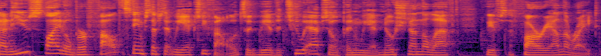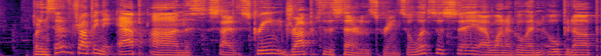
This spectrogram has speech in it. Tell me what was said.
Now to use slide over, follow the same steps that we actually followed. So we have the two apps open, we have Notion on the left, we have Safari on the right. But instead of dropping the app on the side of the screen, drop it to the center of the screen. So let's just say I want to go ahead and open up,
